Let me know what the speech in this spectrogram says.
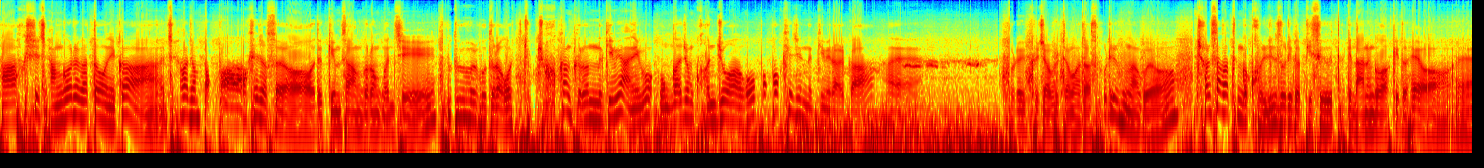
아 확실히 장거리를 갔다 오니까 차가 좀 뻑뻑해졌어요. 느낌상 그런 건지 보들보들하고 촉촉한 그런 느낌이 아니고 뭔가 좀 건조하고 뻑뻑해진 느낌이랄까. 예. 브레이크 잡을 때마다 소리도 나고요. 철사 같은 거 걸린 소리가 비슷하게 나는 것 같기도 해요. 예.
